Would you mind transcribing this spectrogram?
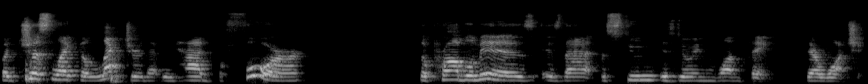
But just like the lecture that we had before, the problem is, is that the student is doing one thing, they're watching,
